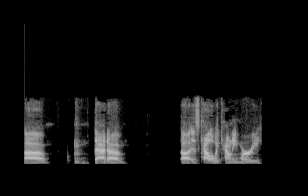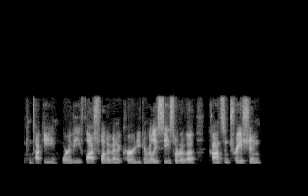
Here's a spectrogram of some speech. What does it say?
uh, that um, uh, is Calloway County, Murray, Kentucky, where the flash flood event occurred. You can really see sort of a concentration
